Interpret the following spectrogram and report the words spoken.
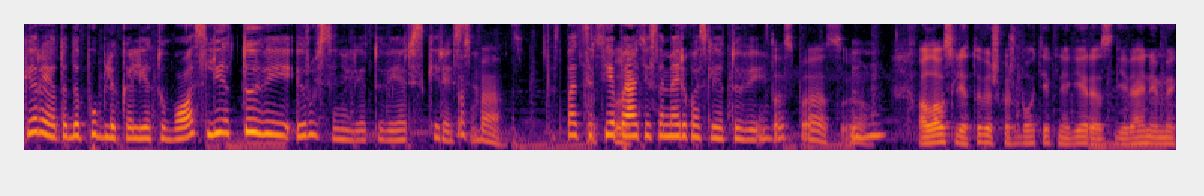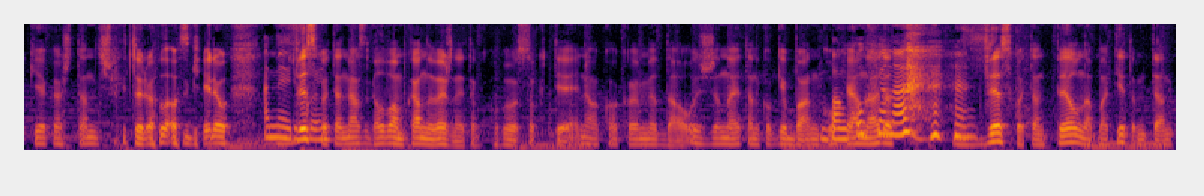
Gerai, o tada publika Lietuvos lietuviai ir užsienio lietuviai ar skiriasi? Tas pats. Tas pats ir tie patys Amerikos lietuviai. Tas pats. Mhm. Alaus lietuviško aš buvau tiek negeręs gyvenime, kiek aš ten švyturio alaus geriau. Amerikoj. Visko ten mes galvom, ką nuvežnai, ten kokio suktėnio, kokio midaus, žinai, ten kokį bankų. Bankucheną. Visko ten pilna, matytum ten,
